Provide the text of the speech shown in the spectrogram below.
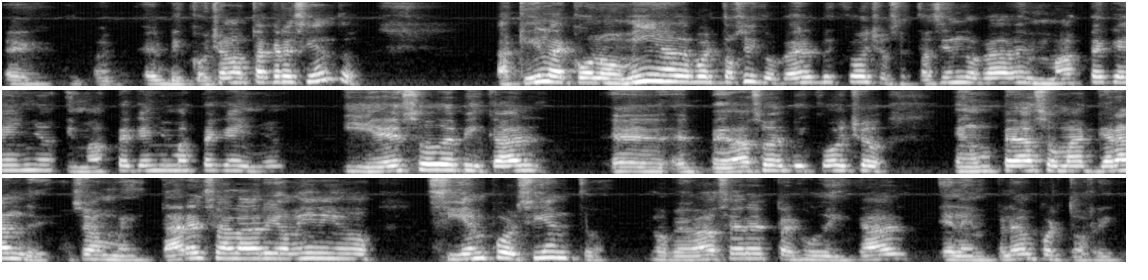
el, bizcocho no está creciendo. Aquí la economía de Puerto Rico, que es el bizcocho, se está haciendo cada vez más pequeño y más pequeño y más pequeño. Y eso de picar el, pedazo del bizcocho en un pedazo más grande, o sea, aumentar el salario mínimo 100%, lo que va a hacer es perjudicar el empleo en Puerto Rico.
